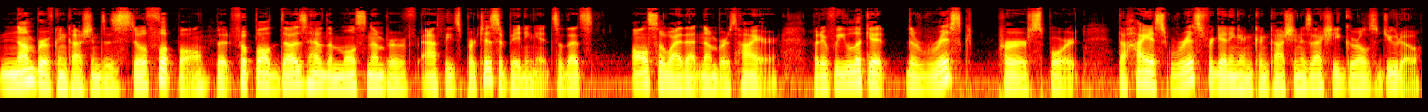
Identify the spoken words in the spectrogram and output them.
number of concussions is still football, but football does have the most number of athletes participating in it. So that's also why that number is higher. But if we look at the risk per sport, the highest risk for getting a concussion is actually girls judo.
